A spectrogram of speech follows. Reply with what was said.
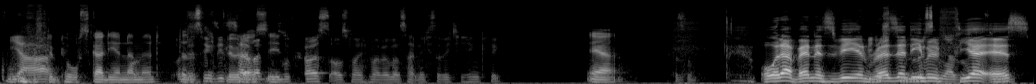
gut Ja. bestimmt hochskalieren damit, Und dass es deswegen sieht es blöd halt aussieht. so cursed aus manchmal, wenn man es halt nicht so richtig hinkriegt. Ja. Also, Oder wenn es wie in Resident Evil müssen ja so 4 aussehen. ist,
